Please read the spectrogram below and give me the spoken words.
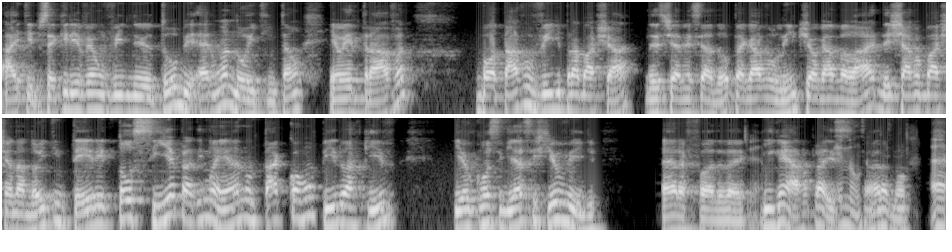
Aí, tipo, você queria ver um vídeo no YouTube, era uma noite. Então, eu entrava, botava o vídeo para baixar nesse gerenciador, pegava o link, jogava lá, deixava baixando a noite inteira e torcia para de manhã não estar corrompido o arquivo e eu conseguia assistir o vídeo. Era foda, velho. É. E ganhava para Quem isso. Então era bom. É.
